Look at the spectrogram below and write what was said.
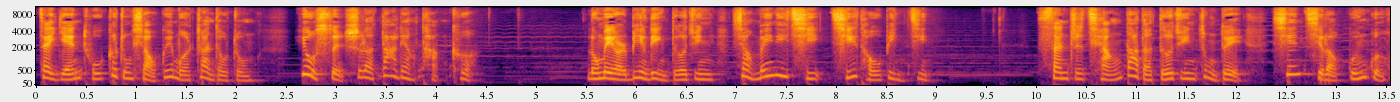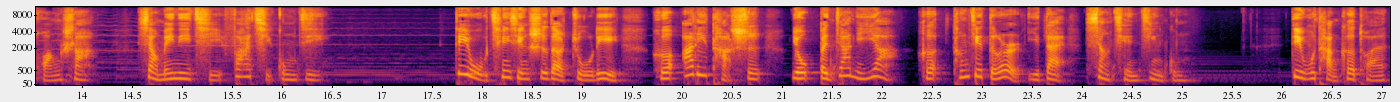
在沿途各种小规模战斗中，又损失了大量坦克。隆美尔命令德军向梅尼奇齐头并进。三支强大的德军纵队掀起了滚滚黄沙，向梅尼奇发起攻击。第五轻型师的主力和阿里塔师由本加尼亚和滕杰德尔一带向前进攻。第五坦克团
